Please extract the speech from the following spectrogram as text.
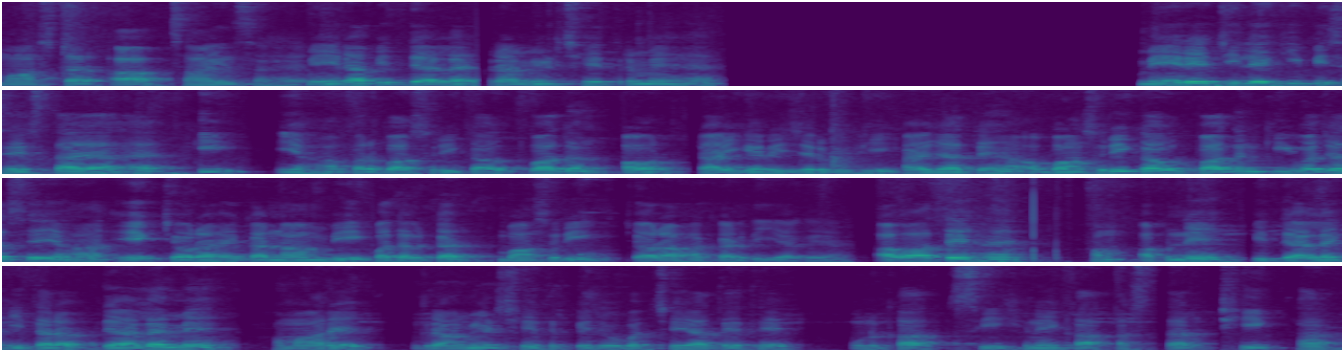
मास्टर ऑफ़ साइंस है। मेरा विद्यालय ग्रामीण क्षेत्र में है। मेरे ज़िले की विशेषता यह है कि यहाँ पर बाँसुरी का उत्पादन और टाइगर रिज़र्व भी पाए जाते हैं और बाँसुरी का उत्पादन की वजह से यहाँ एक चौराहे का नाम भी बदलकर बाँसुरी चौराहा कर दिया गया। अब आते हैं हम अपने विद्यालय की तरफ़। विद्यालय में हमारे ग्रामीण क्षेत्र के जो बच्चे आते थे, उनका सीखने का स्तर ठीक था।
